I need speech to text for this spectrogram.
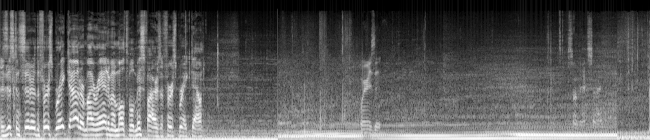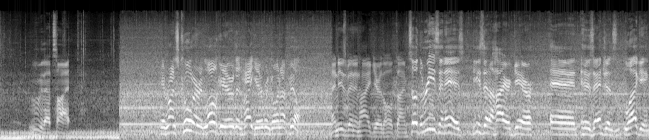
Is this considered the first breakdown or my random and multiple misfires the first breakdown? Where is it? It's on that side. Ooh, that's hot. It runs cooler in low gear than high gear when going uphill. And he's been in high gear the whole time. So the reason is he's in a higher gear and his engine's lugging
